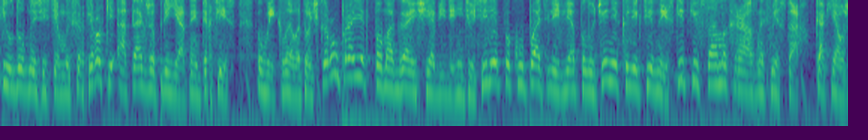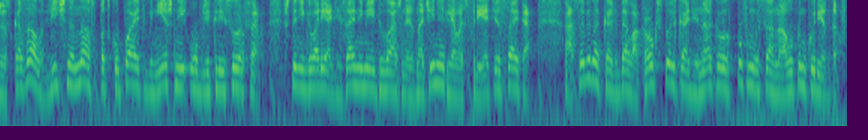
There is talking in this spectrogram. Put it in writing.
и удобную систему их сортировки, а также приятный интерфейс. weekleva.ru проект помогающий объединить усилия покупателей для получения коллективной скидки в самых разных местах. Как я уже сказал, лично нас подкупает внешний облик ресурса, что не говоря, дизайн имеет важное значение для восприятия сайта, особенно когда вокруг столько одинаковых по функционалу конкурентов.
